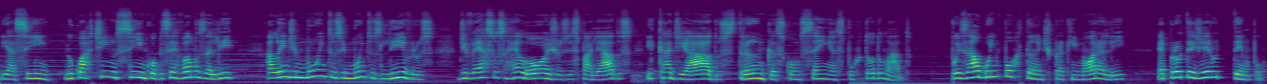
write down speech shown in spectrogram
E assim, no quartinho 5, observamos ali, além de muitos e muitos livros, diversos relógios espalhados e cadeados, trancas com senhas por todo lado. Pois algo importante para quem mora ali é proteger o tempo.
